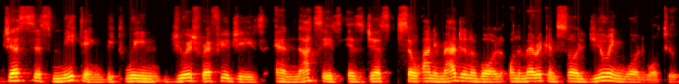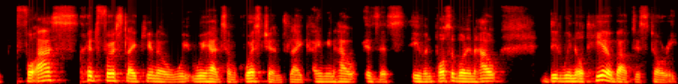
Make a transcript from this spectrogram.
Just this meeting between Jewish refugees and Nazis is just so unimaginable on American soil during World War II. For us, at first, like, you know, we, we had some questions like, I mean, how is this even possible? And how did we not hear about this story?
